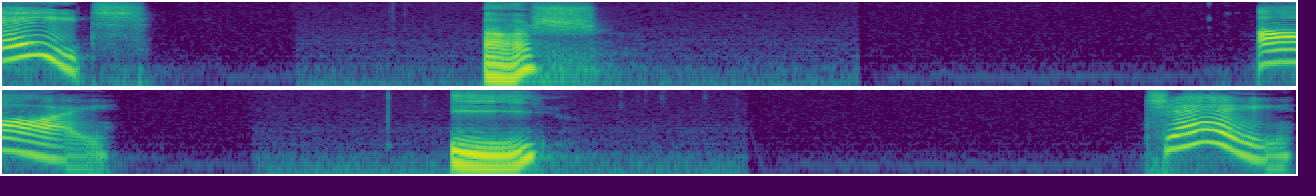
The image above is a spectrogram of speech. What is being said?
H. H, I. I, J.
